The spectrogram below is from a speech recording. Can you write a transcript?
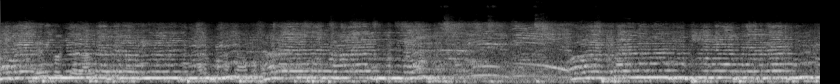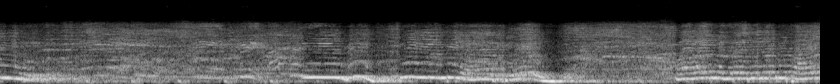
okay. Okay, mag-ready na po tayo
